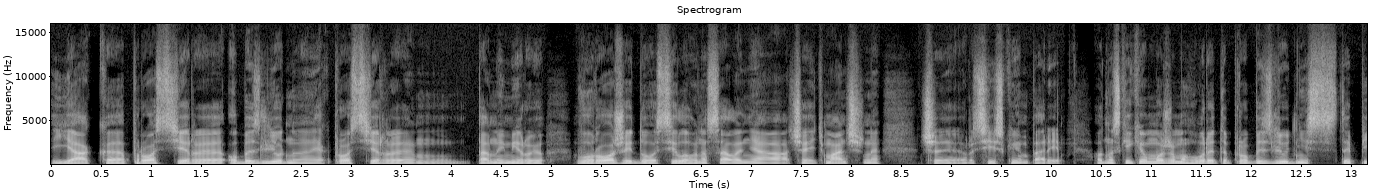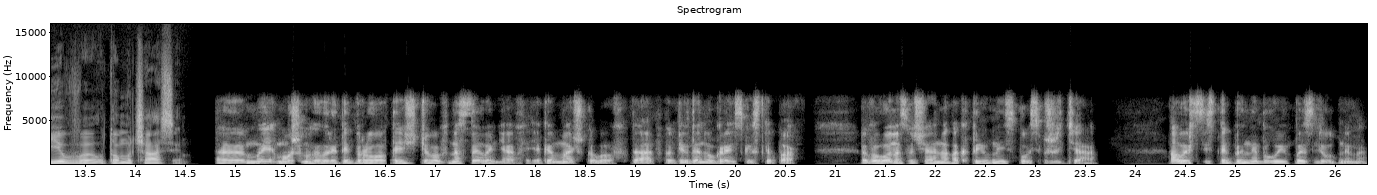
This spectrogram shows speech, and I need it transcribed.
як е, простір е, обезлюднений, як простір е, певною мірою ворожий до сілого населення чи Гетьманщини чи Російської імперії. От наскільки ми можемо говорити про безлюдність степів у тому часі? Ми можемо говорити про те, що населення, яке мешкало да, в південноукраїнських степах, вело надзвичайно активний спосіб життя, але ж ці степи не були безлюдними.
